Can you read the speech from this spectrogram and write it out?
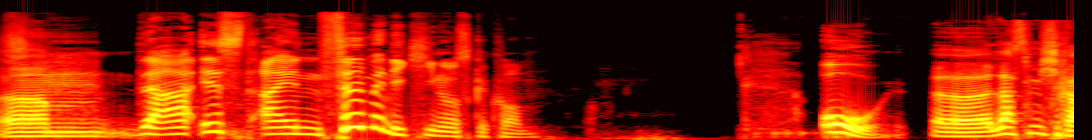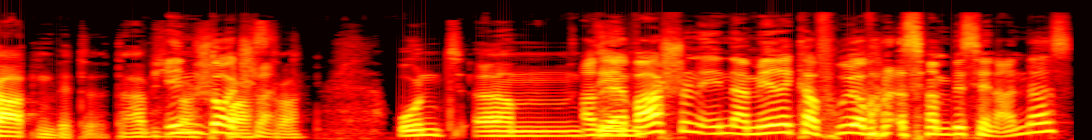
Ähm, Da ist ein Film in die Kinos gekommen. oh, äh, lass mich raten bitte. Da habe ich In immer Spaß Deutschland. dran. Und ähm, Also er war schon in Amerika, früher war das ja ein bisschen anders.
